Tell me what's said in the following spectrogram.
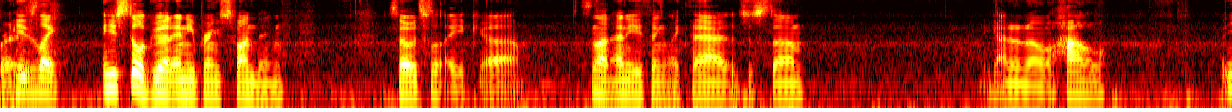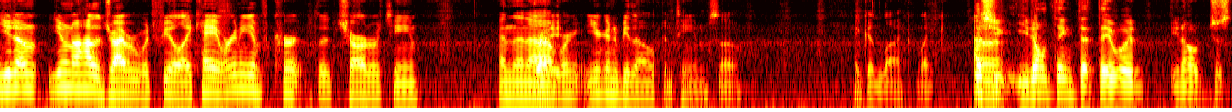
Right. he's like, he's still good and he brings funding. So it's like, uh, it's not anything like that. It's just, um, like, I don't know how. You don't you don't know how the driver would feel like, hey, we're gonna give Kurt the charter team, and then uh, Right. we're you're gonna be the open team. So, hey, good luck. Like, Plus, don't you, you don't think that they would, you know, just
